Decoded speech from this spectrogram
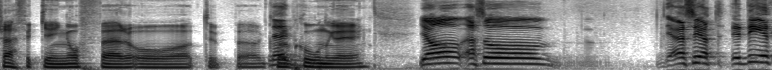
trafficking, offer och typ eh, korruption och grejer. Ja, alltså... Alltså jag, det,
